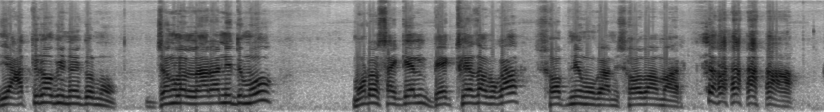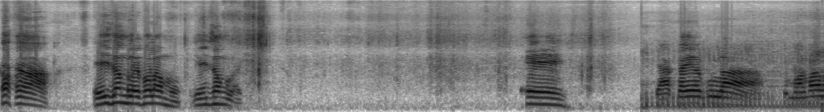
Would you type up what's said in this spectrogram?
এই হাতির অভিনয় করব জঙ্গলের লারানি দিমু মোটর সাইকেল ব্যাগ থুয়ে যাব গা সব নেব গা আমি, সব আমার। এই জঙ্গলায় ফেলামু, এই জঙ্গলায় এই টাকায় পোলা, তোমার মাল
